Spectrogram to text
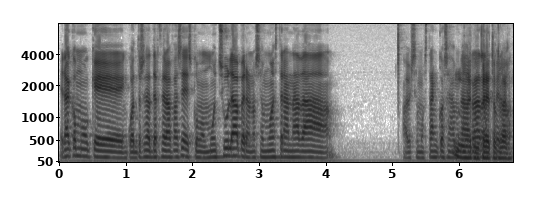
era como que Encuentros en la tercera fase es como muy chula, pero no se muestra nada... A ver, se muestran cosas muy Nada raras, concreto, pero- claro.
